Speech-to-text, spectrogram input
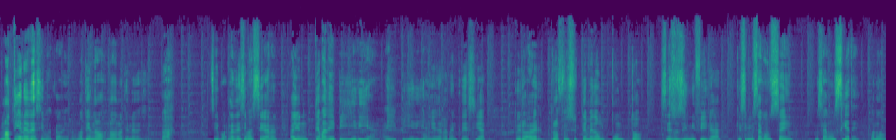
no tiene décimas, caballero. No tiene, no, no, no tiene décimas. Ah. Las décimas se ganan. Hay un tema de pillería. Hay pillería. Yo de repente decía, pero a ver, profe, si usted me da un punto, eso significa que si me saca un 6, me saca un 7, ¿o no?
